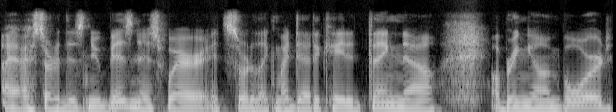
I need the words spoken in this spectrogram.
I, I started this new business where it's sort of like my dedicated thing now. I'll bring you on board.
